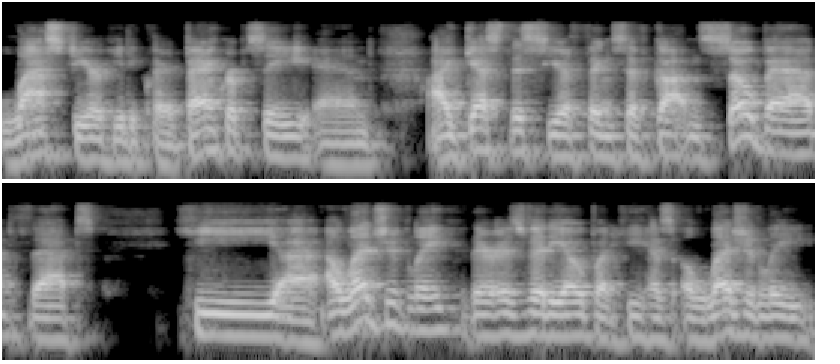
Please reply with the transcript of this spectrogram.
last year he declared bankruptcy, and I guess this year things have gotten so bad that he uh, allegedly, there is video, but he has allegedly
